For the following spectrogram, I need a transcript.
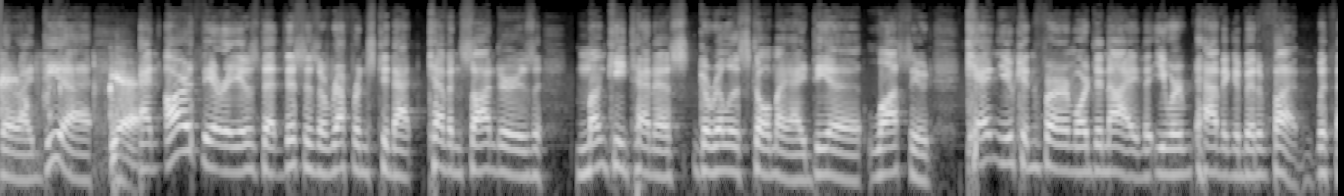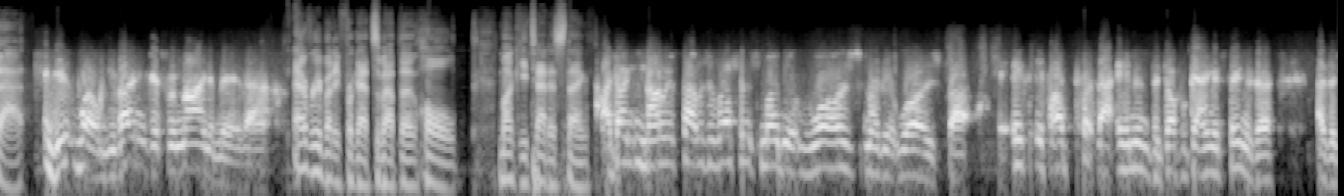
their idea. Yeah. And our theory is that this is a reference to that Kevin Saunders monkey tennis Gorillaz stole my idea lawsuit. Can you confirm or deny that you were having a bit of fun with that? You, well, you've only just reminded me of that. Everybody forgets about the whole monkey tennis thing. I don't know if that was a reference. Maybe it was. Maybe it was. But if if I put that in and the doppelgangers thing as a as a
